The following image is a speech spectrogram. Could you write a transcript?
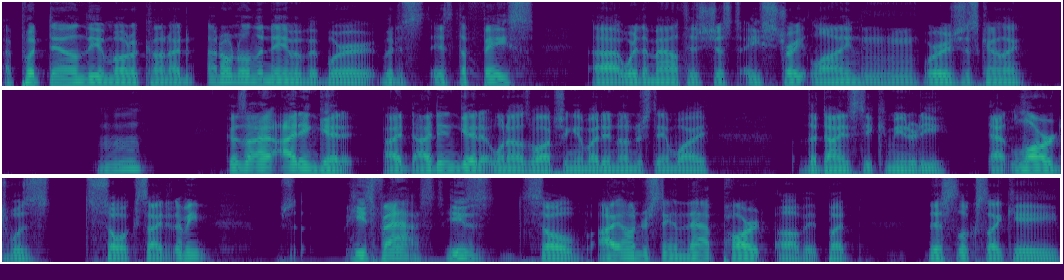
I put down the emoticon. I, I don't know the name of it, where but it's it's the face uh, where the mouth is just a straight line, Mm-hmm. where it's just kind of like, hmm, because I I didn't get it. I I didn't get it when I was watching him. I didn't understand why the dynasty community at large was so excited. I mean, he's fast. He's so I understand that part of it, but this looks like a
